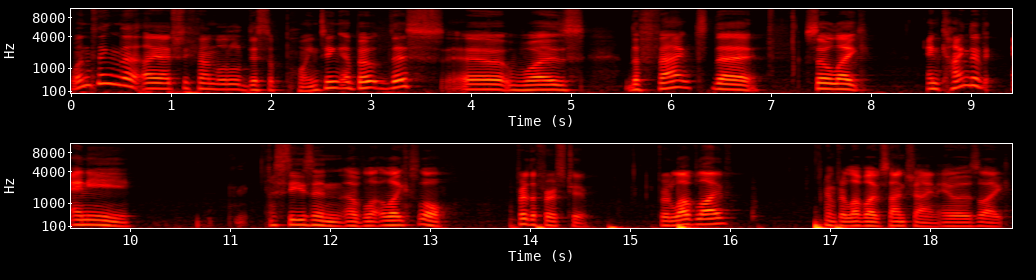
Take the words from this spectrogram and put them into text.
one thing that I actually found a little disappointing about this uh, was the fact that so like and kind of any season of like well for the first two for Love Live and for Love Live Sunshine it was like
